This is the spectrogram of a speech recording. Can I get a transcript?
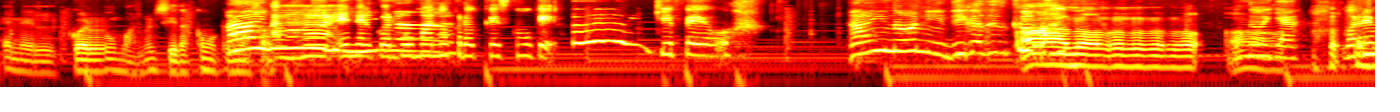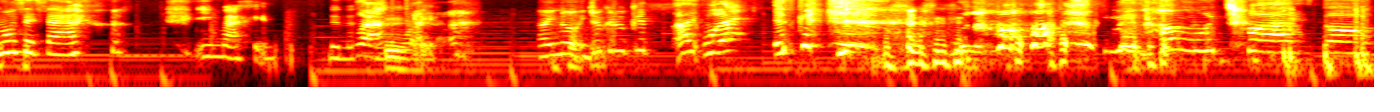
en el cuerpo humano y sí da como que. Ay, Ajá, en el cuerpo humano creo que es como que. ¡Ay, qué feo! Ay, no, ni digas es como. Ah, no, no, no, no, no. No, ya. Borremos esa imagen de nuestra sí. Ay, no, yo creo que. Ay, es que. me da mucho asco.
